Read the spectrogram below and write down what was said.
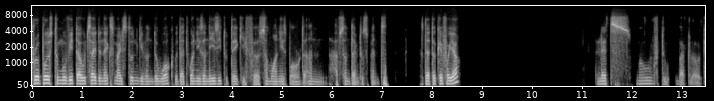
propose to move it outside the next milestone given the work, but that one is an easy to take if uh, someone is bored and have some time to spend. Is that okay for you? Let's move to backlog.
